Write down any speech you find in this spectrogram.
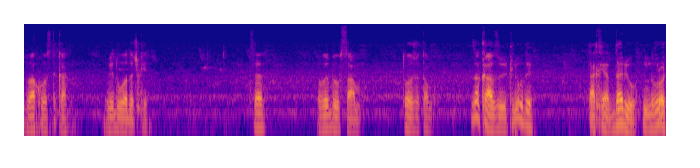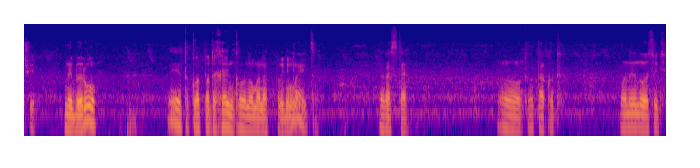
Два кустика від водочки. Це вибив сам. Теж там заказують люди. Так я дарю, гроші не беру. І так от потихеньку воно в мене приймається, росте. От, отак от вони носять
